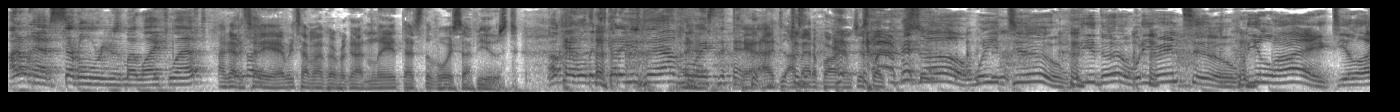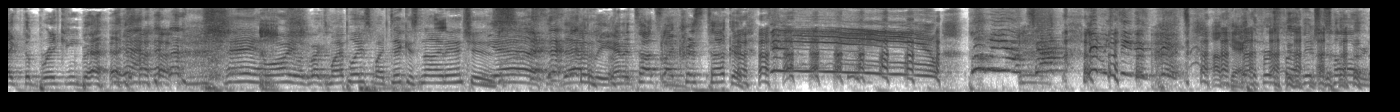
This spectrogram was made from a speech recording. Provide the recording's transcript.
I don't have several more years of my life left. I got to tell like, you, every time I've ever gotten laid, that's the voice I've used. Okay, well then he's got to use that voice then. Yeah, I, am at a bar and I'm just like, so, what do you do? What do you do? What are you into? What do you like? Do you like the Breaking Bad? Hey, how are you? Welcome back to my place. My dick is nine inches. yes, exactly. And it talks like Chris Tucker. Damn! Pull me out, Chuck! Let me see this bitch! Okay. The first five inches hard.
